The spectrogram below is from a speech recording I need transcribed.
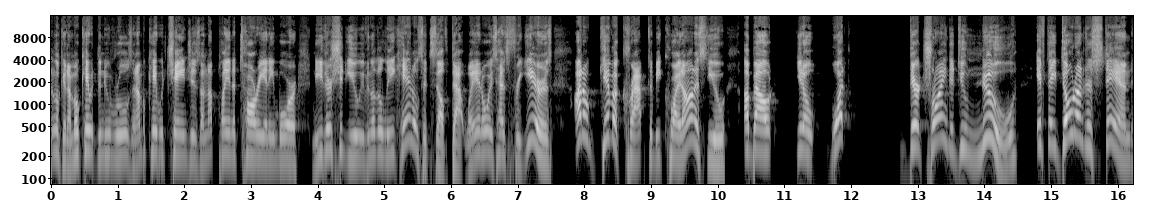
look at, I'm okay with the new rules and I'm okay with changes. I'm not playing Atari anymore. Neither should you, even though the league handles itself that way and always has for years. I don't give a crap, to be quite honest, you about, you know, what they're trying to do new if they don't understand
